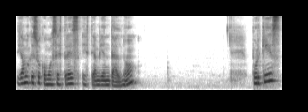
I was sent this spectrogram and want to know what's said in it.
digamos que eso como ese estrés este, ambiental, ¿no? Porque es,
